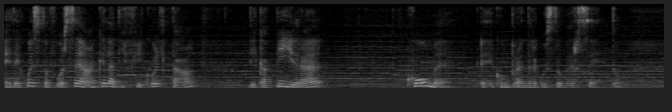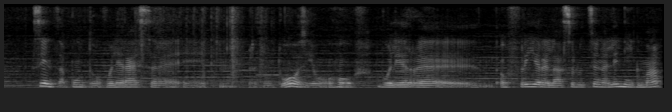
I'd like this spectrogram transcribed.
Ed è questo forse anche la difficoltà di capire come eh, comprendere questo versetto, senza appunto voler essere eh, presuntuosi o, o voler eh, offrire la soluzione all'enigma,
